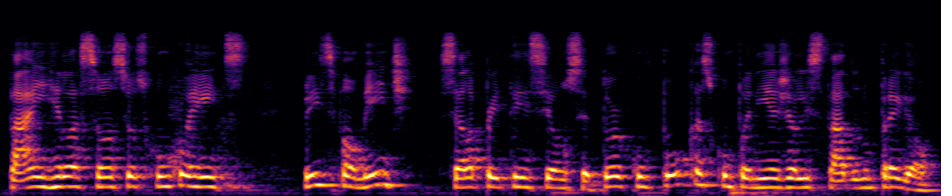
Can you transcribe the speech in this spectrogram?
está em relação aos seus concorrentes, principalmente se ela pertencer a um setor com poucas companhias já listadas no pregão.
